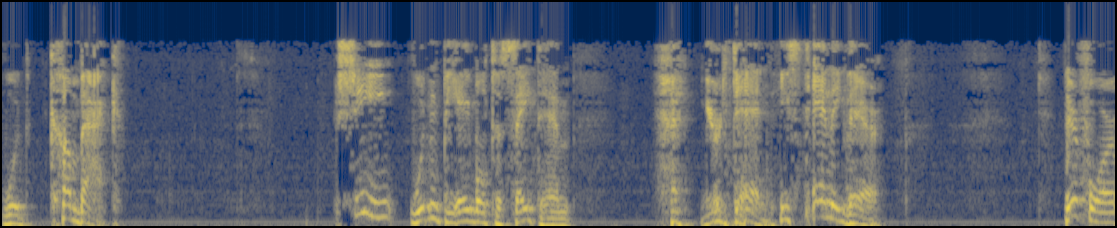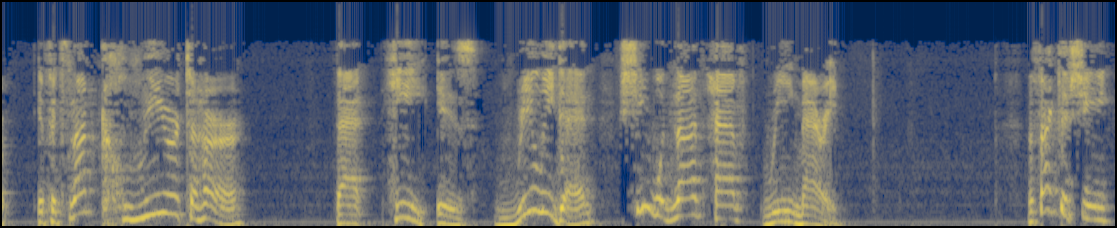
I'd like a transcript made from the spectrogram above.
would come back, she wouldn't be able to say to him, You're dead. He's standing there. Therefore, if it's not clear to her that he is really dead, she would not have remarried. The fact that she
